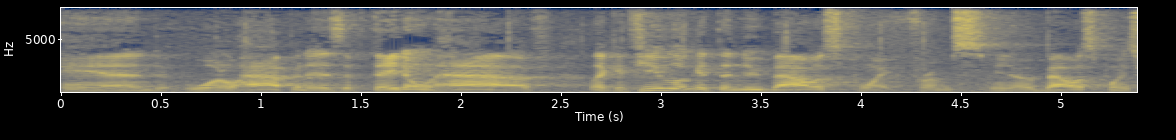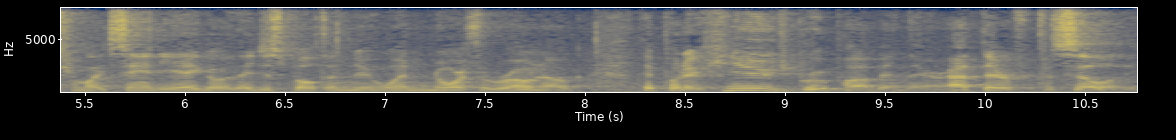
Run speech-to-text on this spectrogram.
And what will happen is if they don't have, like if you look at the new Ballast Point from, you know, Ballast Point's from like San Diego, they just built a new one north of Roanoke. They put a huge brew pub in there at their facility.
